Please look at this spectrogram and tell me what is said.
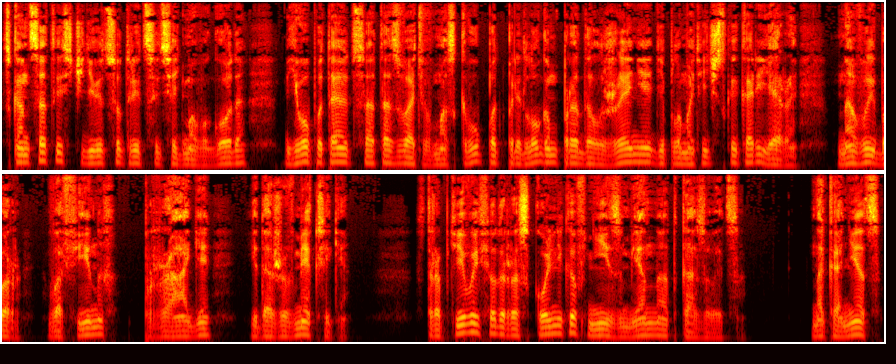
С конца 1937 года его пытаются отозвать в Москву под предлогом продолжения дипломатической карьеры на выбор в Афинах, Праге и даже в Мексике. Строптивый Федор Раскольников неизменно отказывается. Наконец,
